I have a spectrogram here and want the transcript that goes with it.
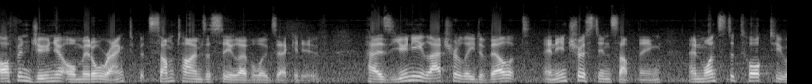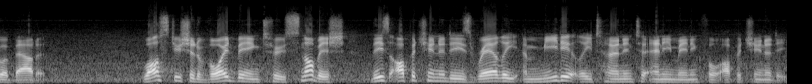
often junior or middle ranked, but sometimes a C level executive, has unilaterally developed an interest in something and wants to talk to you about it. Whilst you should avoid being too snobbish, these opportunities rarely immediately turn into any meaningful opportunity.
